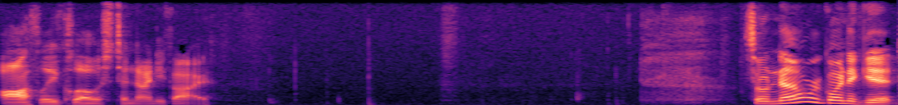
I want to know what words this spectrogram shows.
awfully close to 95. So now we're going to get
